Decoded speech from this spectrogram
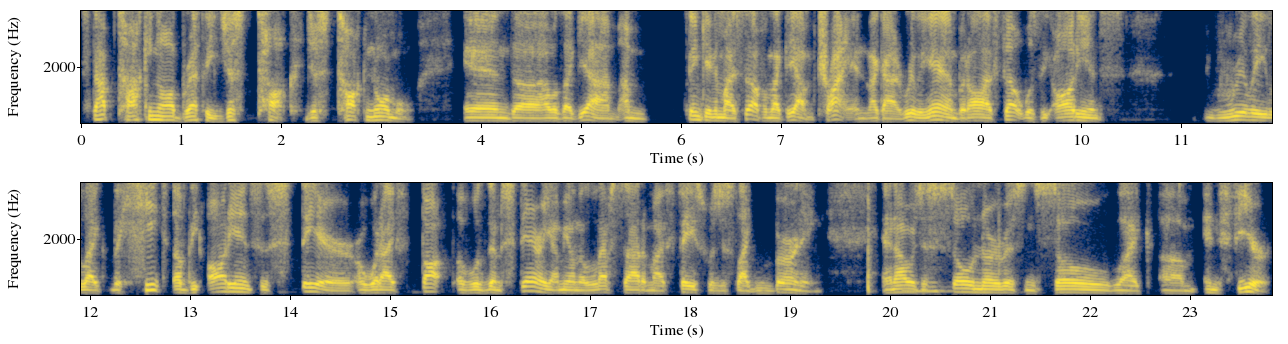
"Stop talking all breathy. Just talk. Just talk normal." And uh, I was like, "Yeah, I'm, I'm thinking to myself. I'm like, yeah, I'm trying. Like I really am." But all I felt was the audience really like the heat of the audience's stare or what I thought of was them staring at me on the left side of my face was just like burning. And I was just mm-hmm. so nervous and so like um, in fear,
